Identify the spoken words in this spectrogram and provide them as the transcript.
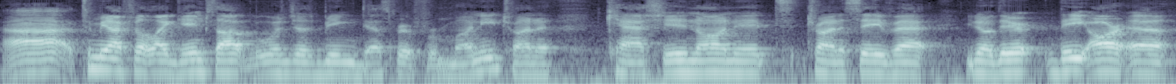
uh, to me, I felt like GameStop was just being desperate for money, trying to cash in on it, trying to save that. You know, they're they are a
